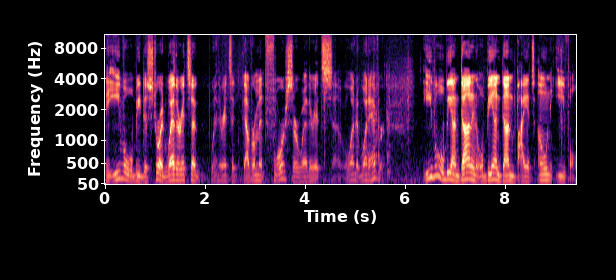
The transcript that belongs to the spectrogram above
the evil will be destroyed whether it's a whether it's a government force or whether it's uh, what whatever evil will be undone and it will be undone by its own evil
